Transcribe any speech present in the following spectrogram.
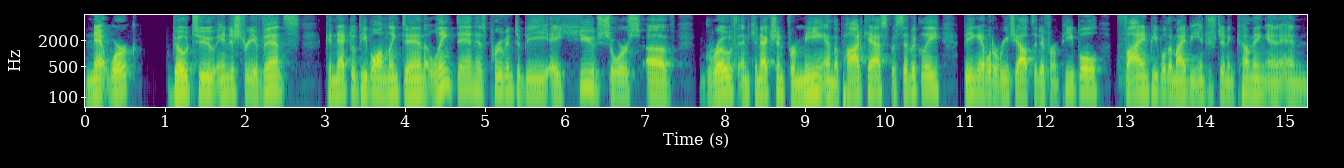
Network, go to industry events, connect with people on LinkedIn. LinkedIn has proven to be a huge source of growth and connection for me and the podcast specifically being able to reach out to different people find people that might be interested in coming and, and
